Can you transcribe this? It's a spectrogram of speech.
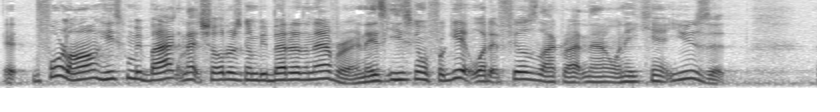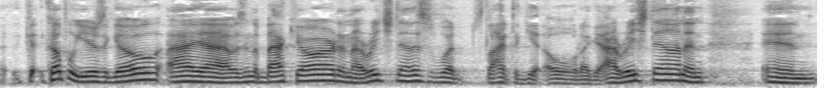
it, before long, he's going to be back, and that shoulder is going to be better than ever. And he's, he's going to forget what it feels like right now when he can't use it. A couple years ago, I uh, was in the backyard and I reached down. This is what it's like to get old. I, I reached down and, and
